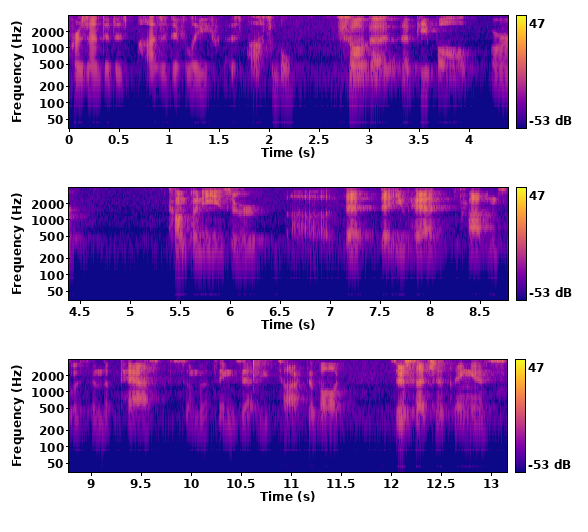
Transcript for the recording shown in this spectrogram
presented as positively as possible. So the, the people or companies or, uh, that, that you've had problems with in the past, some of the things that you've talked about, is there such a thing as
